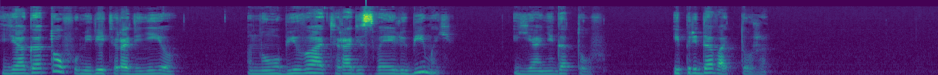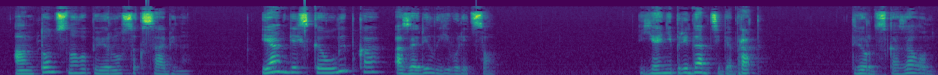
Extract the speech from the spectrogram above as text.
Я готов умереть ради нее, но убивать ради своей любимой я не готов. И предавать тоже. Антон снова повернулся к Сабину, и ангельская улыбка озарила его лицо. «Я не предам тебя, брат!» твердо сказал он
